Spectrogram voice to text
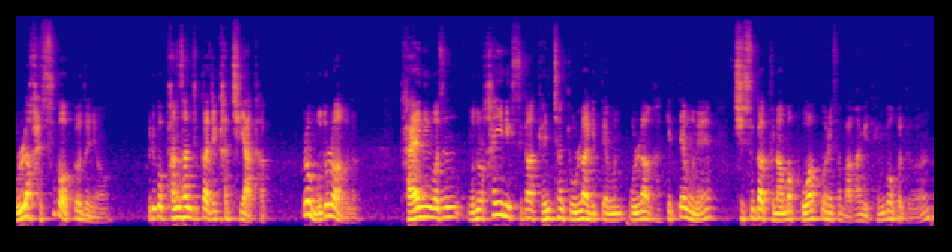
올라갈 수가 없거든요. 그리고 방산주까지 같이 약하고 그럼 못 올라가거든. 다행인 것은 오늘 하이닉스가 괜찮게 올라기 때문 올라갔기 때문에 지수가 그나마 보합권에서 마감이 된 거거든.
